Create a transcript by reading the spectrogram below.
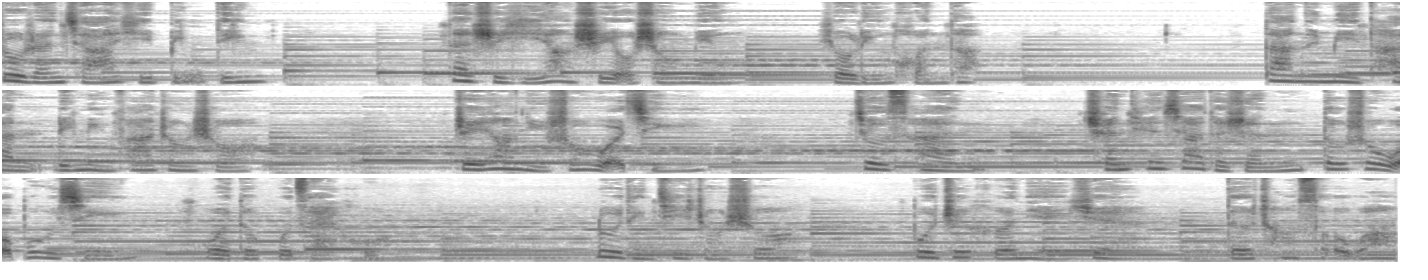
路人甲乙丙丁，但是一样是有生命、有灵魂的。”大内密探零零发正说：“只要你说我行，就算全天下的人都说我不行，我都不在乎。”《鹿鼎记》中说：“不知何年月，得偿所望。”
